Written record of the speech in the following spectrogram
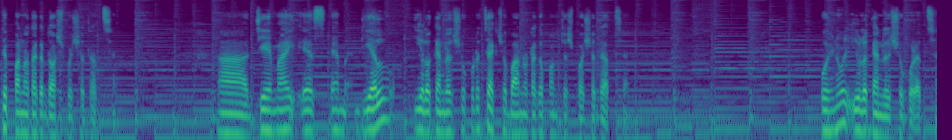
তেপ্পান্ন টাকা দশ পয়সাতে আছে JMI S M DL yellow candle show করেছে, একশো বান্ন টাকা পঞ্চাশ পয়সাতে আছে কোহিনুর ইয়েলো ক্যান্ডেল শো করেছে।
